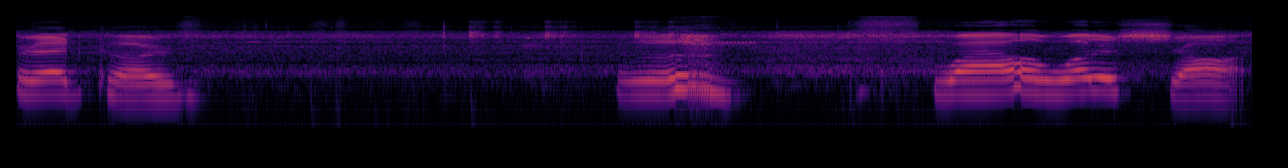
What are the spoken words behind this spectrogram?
Red card. wow, what a shot.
